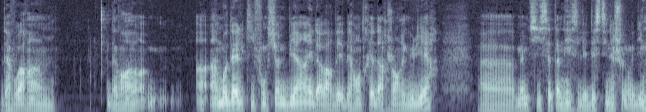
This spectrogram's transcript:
d'avoir un, modèle qui fonctionne bien et d'avoir des, rentrées d'argent régulières. Euh, même si cette année les destination wedding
